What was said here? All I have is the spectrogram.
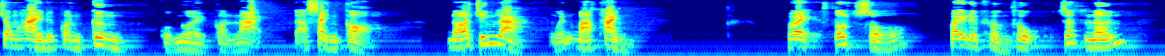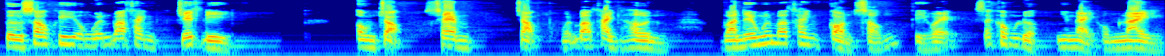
trong hai đứa con cưng của người còn lại đã xanh cỏ, đó chính là Nguyễn Bá Thành. Huệ tốt số, Huệ được hưởng thụ rất lớn từ sau khi ông Nguyễn Bá Thanh chết đi. Ông Trọng xem trọng Nguyễn Bá Thanh hơn và nếu Nguyễn Bá Thanh còn sống thì Huệ sẽ không được như ngày hôm nay.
